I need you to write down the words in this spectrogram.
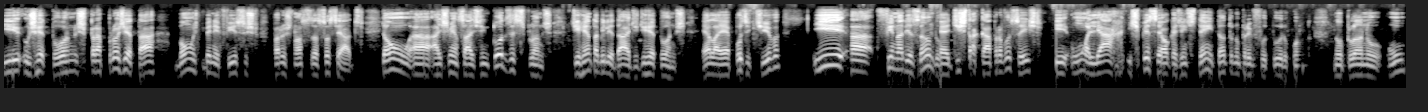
e os retornos para projetar bons benefícios para os nossos associados. Então, a, as mensagens em todos esses planos de rentabilidade, de retornos, ela é positiva e, uh, finalizando, é destacar para vocês que um olhar especial que a gente tem, tanto no Previ Futuro quanto no Plano 1,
